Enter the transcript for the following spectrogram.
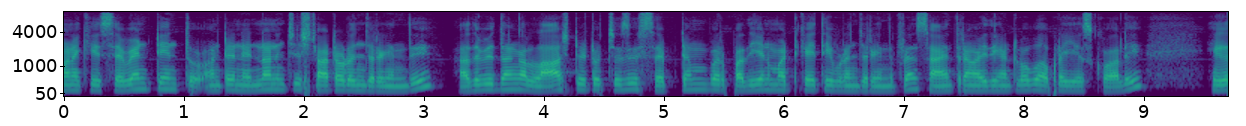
మనకి సెవెంటీన్త్ అంటే నిన్న నుంచి స్టార్ట్ అవ్వడం జరిగింది. అదేవిధంగా లాస్ట్ డేట్ వచ్చేసి సెప్టెంబర్ పదిహేను మట్టికైతే ఇవ్వడం జరిగింది ఫ్రెండ్స్. సాయంత్రం ఐదు గంటలలోపు అప్లై చేసుకోవాలి. ఇక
